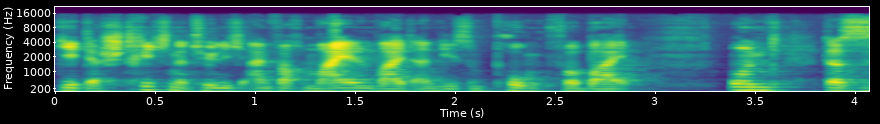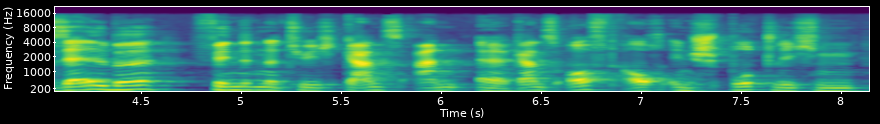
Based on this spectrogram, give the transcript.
geht der Strich natürlich einfach meilenweit an diesem Punkt vorbei. Und dasselbe findet natürlich ganz, an, äh, ganz oft auch in sportlichen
